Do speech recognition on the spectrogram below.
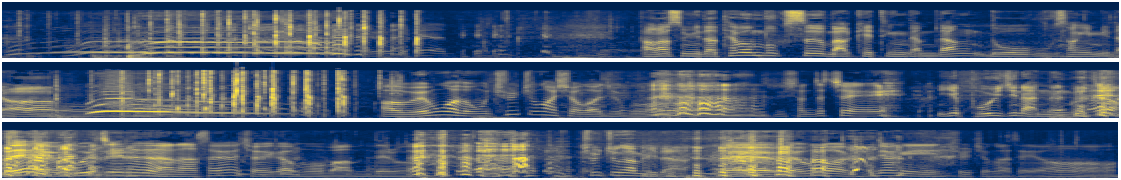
반갑습니다. 태본북스 마케팅 담당 노우성입니다. 아 외모가 너무 출중하셔가지고 아, 전자책 이게 보이진 않는 거죠? 네 보이지는 않아서요. 저희가 뭐 마음대로 출중합니다. 네 외모가 굉장히 출중하세요.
